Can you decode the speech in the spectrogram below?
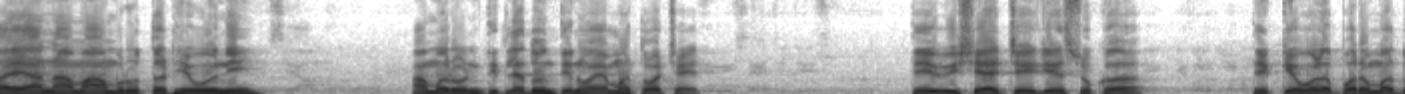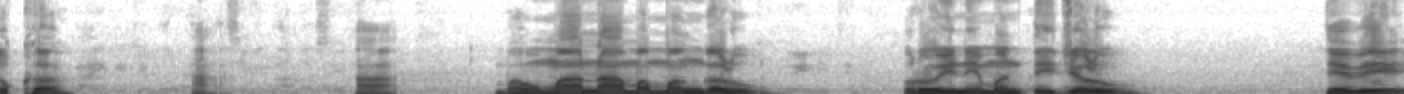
तया नाम अमृत ठेवणी अमरोनी. तिथल्या दोन तीन वया महत्त्वाच्या आहेत. ते विषयाचे जे सुख ते केवळ परम दुःख. हां हां. भौमा नाम मंगळू. रोहिणी म्हणते जळू. तेवी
